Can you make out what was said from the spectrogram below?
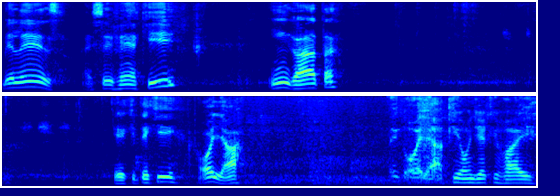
Beleza. Aí você vem aqui, engata e aqui tem que olhar. Tem que olhar aqui onde é que vai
